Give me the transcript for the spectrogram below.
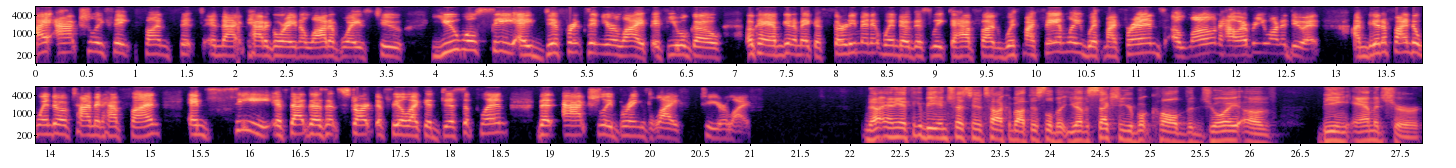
I actually think fun fits in that category in a lot of ways too. You will see a difference in your life if you will go, okay, I'm going to make a 30 minute window this week to have fun with my family, with my friends, alone, however you want to do it. I'm going to find a window of time and have fun and see if that doesn't start to feel like a discipline that actually brings life to your life. Now, Annie, I think it'd be interesting to talk about this a little bit. You have a section in your book called The Joy of Being Amateur.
